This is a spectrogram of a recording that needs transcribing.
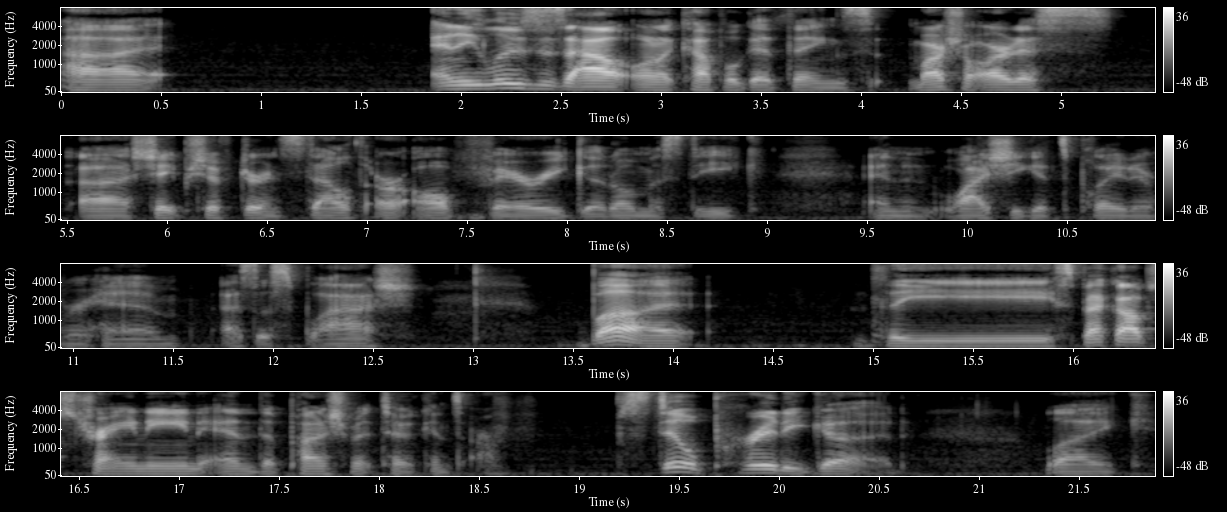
Uh, and he loses out on a couple good things. Martial artists, uh, shapeshifter, and stealth are all very good on Mystique, and why she gets played over him as a splash. But the Spec Ops training and the punishment tokens are still pretty good. Like,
